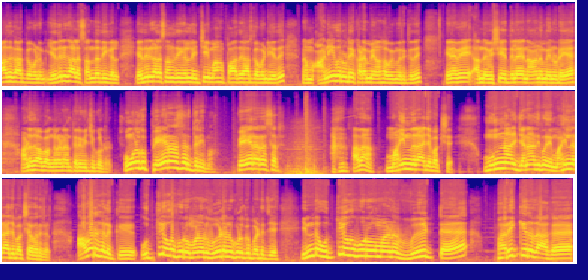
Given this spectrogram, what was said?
பாதுகாக்க வேண்டும். எதிர்கால சந்ததிகள் எதிர்கால சந்ததிகள் நிச்சயமாக பாதுகாக்க வேண்டியது நம் அனைவருடைய கடமையாகவும் இருக்குது. எனவே அந்த விஷயத்தில் நானும் என்னுடைய அனுதாபங்களை நான் தெரிவித்துக் கொள்கிறேன் உங்களுக்கு பேரரசர் தெரியுமா? பேரரசர். அதான் மஹிந்த ராஜபக்ஷ. முன்னாள் ஜனாதிபதி மஹிந்த ராஜபக்ஷ அவர்கள். அவர்களுக்கு உத்தியோகபூர்வமான ஒரு வீடு கொடுக்கப்பட்டுச்சு. இந்த உத்தியோகபூர்வமான வீட்டை பறிக்கிறதாக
